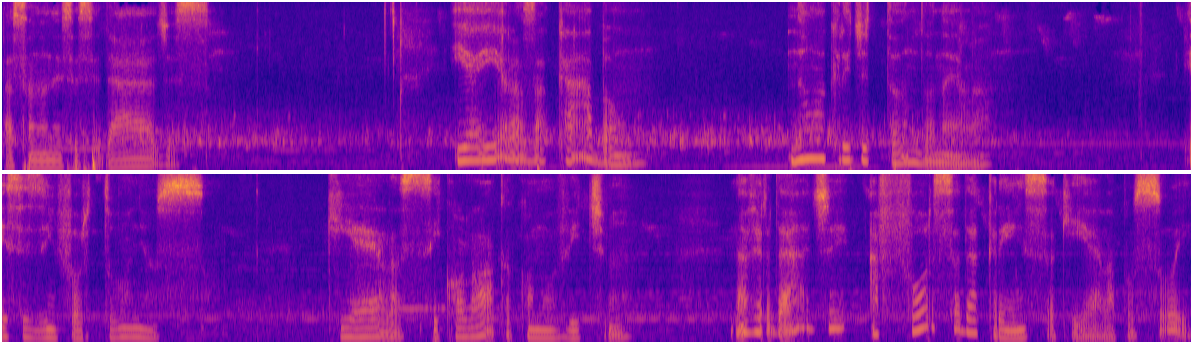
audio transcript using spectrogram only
passando necessidades. E aí elas acabam não acreditando nela esses infortúnios que ela se coloca como vítima. Na verdade, a força da crença que ela possui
